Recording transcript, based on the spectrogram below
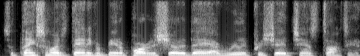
So thanks so much, Danny, for being a part of the show today. I really appreciate the chance to talk to you.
